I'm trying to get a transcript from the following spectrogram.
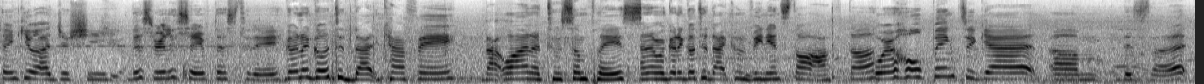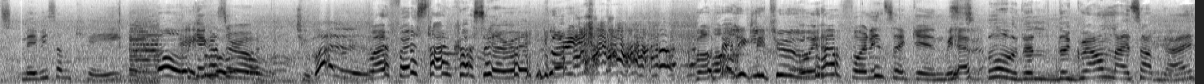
Thank you, Ajushi. This really saved us today. Gonna go to that cafe, that one, a twosome place, and then we're gonna go to that convenience store after. We're hoping to get um, dessert, maybe some cake. Oh, we Hey, can cross the road. My first time crossing a road. Well, technically true. We have 14 seconds. We have- Oh, the the ground lights up, guys.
